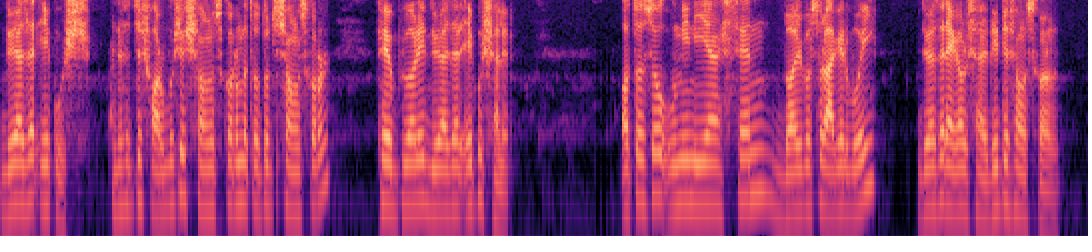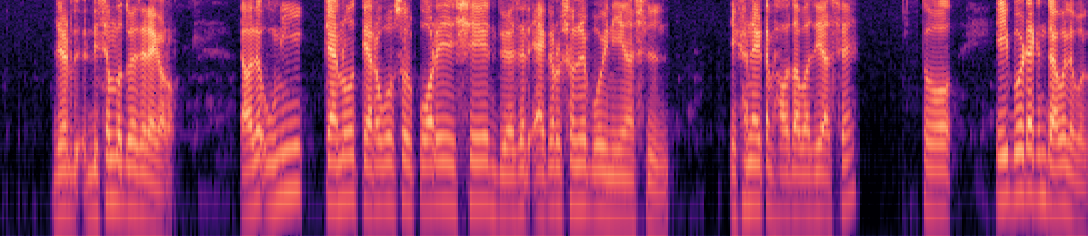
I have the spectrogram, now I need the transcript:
দুই হাজার একুশ। এটা হচ্ছে সর্বশেষ সংস্করণ বা চতুর্থ সংস্করণ, ফেব্রুয়ারি দুই হাজার একুশ সালের। অথচ উনি নিয়ে আসছেন দশ বছর আগের বই, দুই হাজার এগারো সালে দ্বিতীয় সংস্করণ, যেটা ডিসেম্বর দু হাজার এগারো। তাহলে উনি কেন তেরো বছর পরে এসে দু হাজার এগারো সালের বই নিয়ে আসলেন? এখানে একটা ভাওতাবাজি আছে। তো এই বইটা কিন্তু অ্যাভেলেবল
